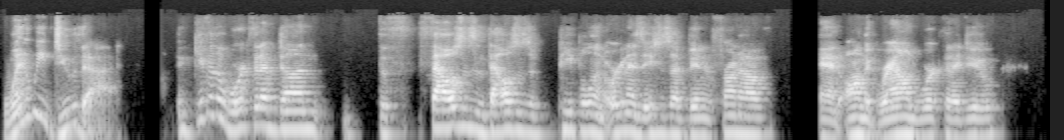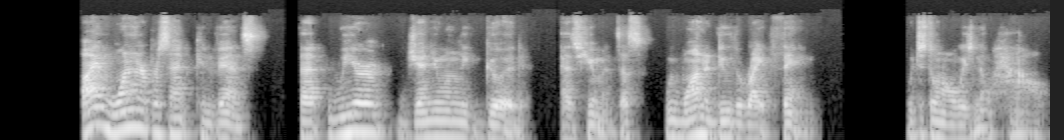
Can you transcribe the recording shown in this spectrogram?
when we do that, given the work that I've done, the thousands and thousands of people and organizations I've been in front of, and on the ground work that I do, I'm 100% convinced that we are genuinely good as humans. That's we want to do the right thing. We just don't always know how.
